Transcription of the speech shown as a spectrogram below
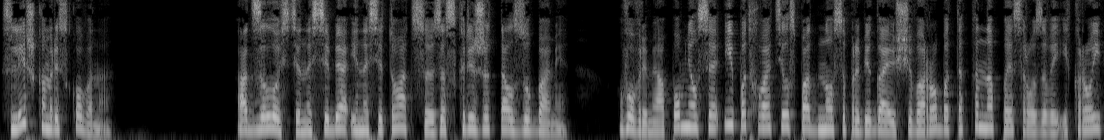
Слишком рискованно. От злости на себя и на ситуацию заскрежетал зубами. Вовремя опомнился и подхватил с подноса пробегающего робота канапе с розовой икрой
